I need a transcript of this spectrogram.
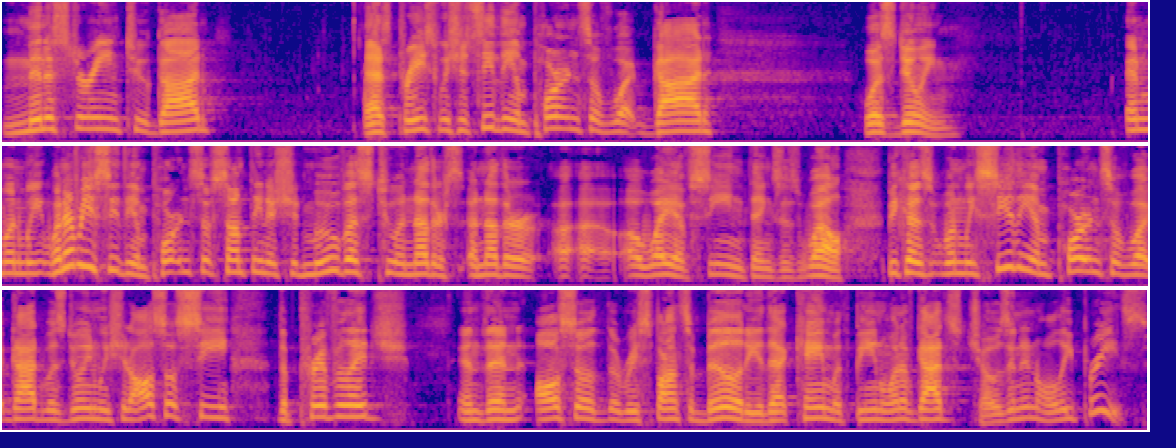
ministering to God, as priests, we should see the importance of what God was doing. And when we, whenever you see the importance of something, it should move us to another, another uh, a way of seeing things as well. Because when we see the importance of what God was doing, we should also see the privilege and then also the responsibility that came with being one of God's chosen and holy priests.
